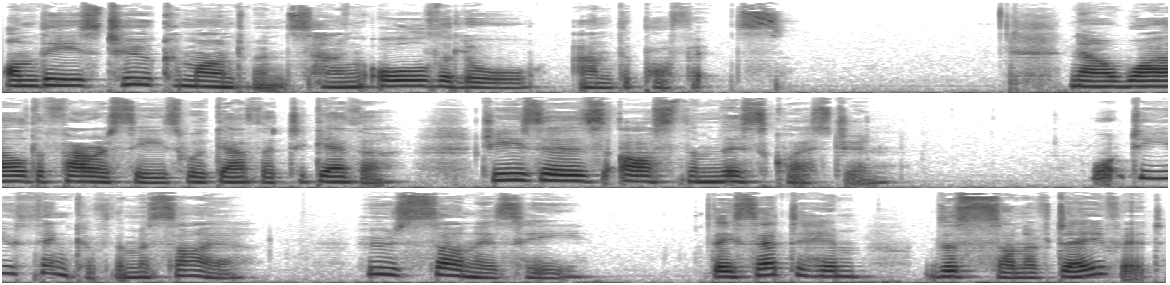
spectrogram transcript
On these two commandments hang all the law and the prophets. Now, while the Pharisees were gathered together, Jesus asked them this question What do you think of the Messiah? Whose son is he? They said to him, The son of David.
